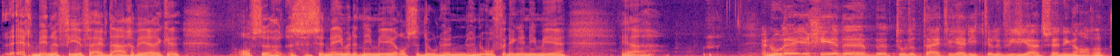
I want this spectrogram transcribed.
echt binnen vier, vijf dagen werken. Of ze, ze nemen het niet meer, of ze doen hun, hun oefeningen niet meer. Ja, En hoe reageerde eh, toen de tijd toen jij die televisieuitzendingen had? Want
